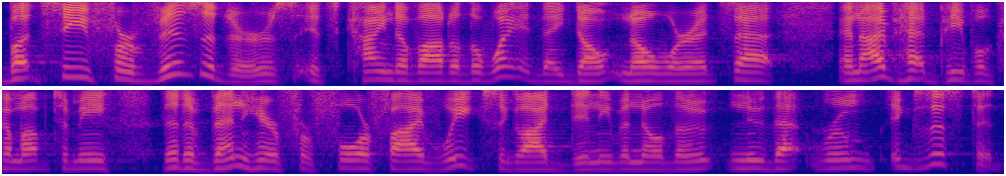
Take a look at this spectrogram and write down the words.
But see, for visitors, it's kind of out of the way. They don't know where it's at. And I've had people come up to me that have been here for four or five weeks and go, I didn't even know the, knew that room existed.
